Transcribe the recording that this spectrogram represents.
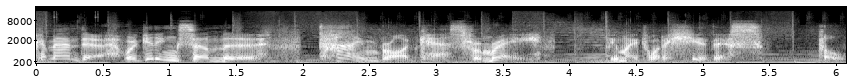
Commander, we're getting some uh, time broadcasts from Ray. You might want to hear this. Oh,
